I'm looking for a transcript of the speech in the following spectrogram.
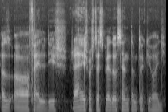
az a fejlődésre, és most ez például szerintem tök jó, hogy,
